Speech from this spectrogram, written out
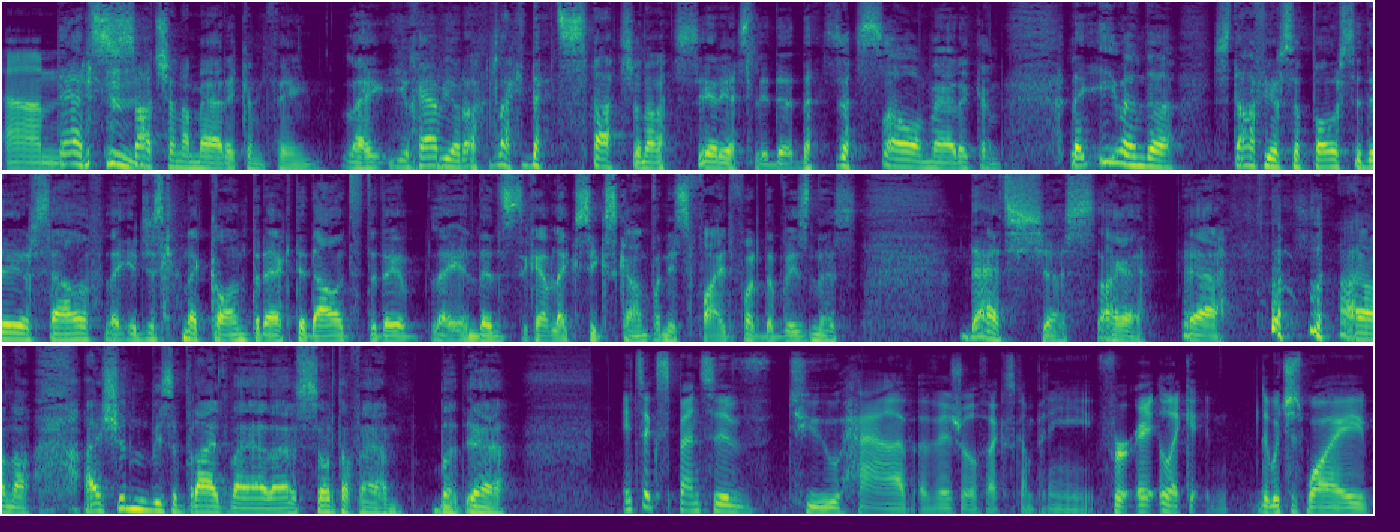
Um, That's such an American thing. Like you have your like that's such an seriously that that's just so American. Like even the stuff you're supposed to do yourself, like you're just gonna contract it out to the like and then have like six companies fight for the business. That's just okay. Yeah, I don't know. I shouldn't be surprised by it. I sort of am, but yeah. it's expensive to have a visual effects company for like which is why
